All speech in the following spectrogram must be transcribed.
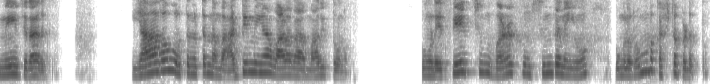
மேஜராக இருக்குது யாரோ ஒருத்தங்கிட்ட நம்ம அடிமையாக வாழற மாதிரி தோணும். உங்களுடைய பேச்சும் வழக்கும் சிந்தனையும் உங்களை ரொம்ப கஷ்டப்படுத்தும்.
